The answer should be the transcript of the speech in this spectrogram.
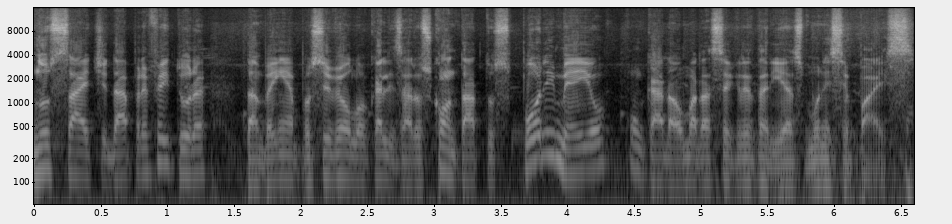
No site da Prefeitura também é possível localizar os contatos por e-mail com cada uma das secretarias municipais.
